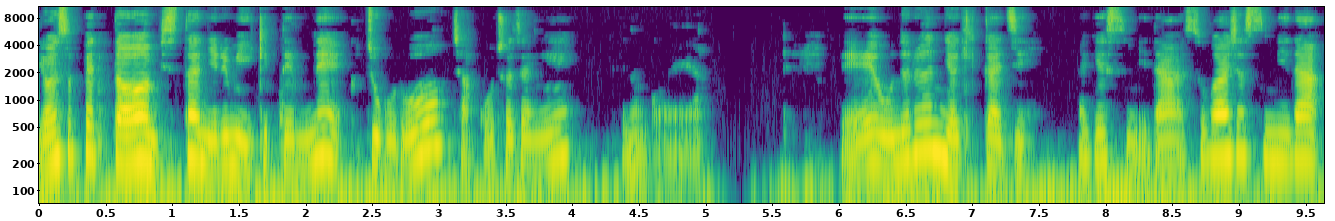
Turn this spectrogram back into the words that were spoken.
연습했던 비슷한 이름이 있기 때문에 그쪽으로 자꾸 저장이 되는 거예요. 네, 오늘은 여기까지 하겠습니다. 수고하셨습니다.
